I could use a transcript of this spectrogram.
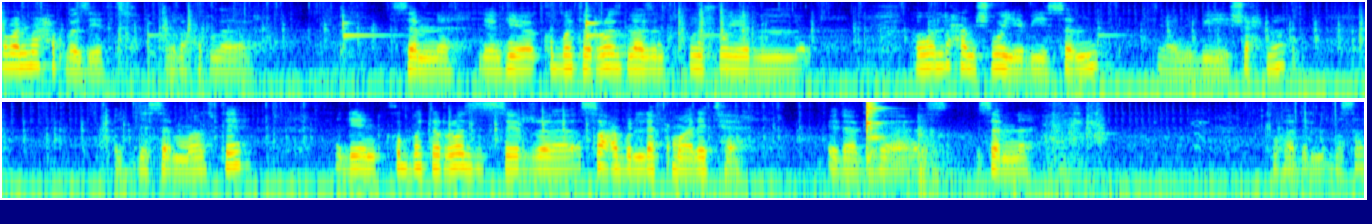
طبعا ما أحط له زيت ولا أحط له سمنة لأن هي كبة الرز لازم تكون شوية ال... هو اللحم شوية بيه سمن يعني بيه شحمة الدسم مالته لأن كبة الرز يصير صعب اللف مالتها إذا بها سمنة. وهذا البصل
